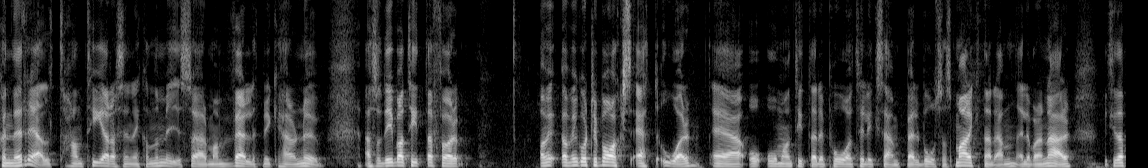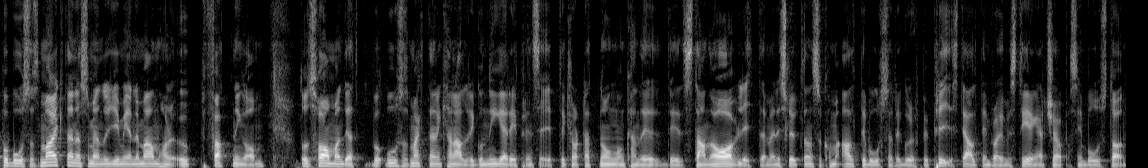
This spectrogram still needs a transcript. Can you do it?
generellt hanterar sin ekonomi så är man väldigt mycket här och nu. Alltså det är bara att titta för om vi, om vi går tillbaks ett år eh, och, och man tittade på till exempel bostadsmarknaden, eller vad den är. Vi tittar på bostadsmarknaden som ändå gemene man har en uppfattning om. Då sa man det att bostadsmarknaden kan aldrig gå ner i princip. Det är klart att någon gång kan det, det stanna av lite, men i slutändan så kommer alltid bostäder gå upp i pris. Det är alltid en bra investering att köpa sin bostad.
